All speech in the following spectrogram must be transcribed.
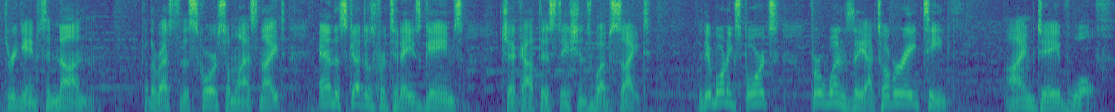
3 games to none. For the rest of the scores from last night and the schedules for today's games, check out this station's website. With your morning sports for Wednesday, October 18th, I'm Dave Wolf.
